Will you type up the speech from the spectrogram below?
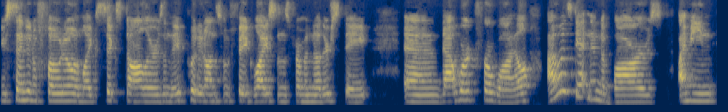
You send in a photo and like six dollars, and they put it on some fake license from another state, and that worked for a while. I was getting into bars. I mean,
